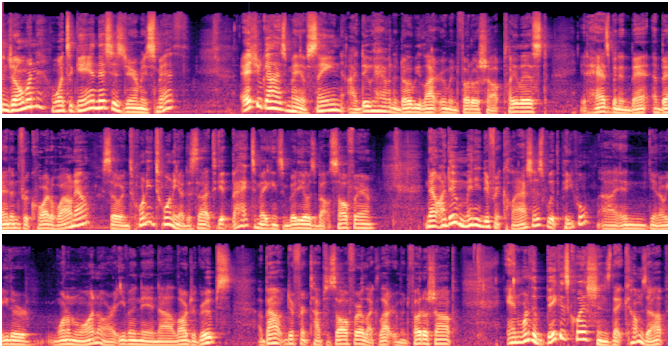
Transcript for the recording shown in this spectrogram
and gentlemen. Once again, this is Jeremy Smith. As you guys may have seen, I do have an Adobe Lightroom and Photoshop playlist. It has been ab abandoned for quite a while now, so in 2020 I decided to get back to making some videos about software. Now I do many different classes with people uh, in you know either one-on-one -on -one or even in uh, larger groups about different types of software like Lightroom and Photoshop. And one of the biggest questions that comes up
